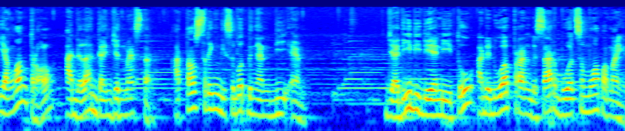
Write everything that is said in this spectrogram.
Yang kontrol adalah Dungeon Master, atau sering disebut dengan DM jadi di D&D itu ada dua peran besar buat semua pemain.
